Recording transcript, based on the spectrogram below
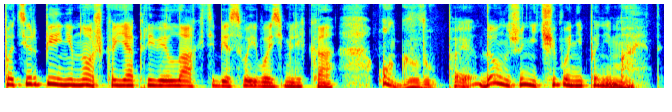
«Потерпи немножко, я привела к тебе своего земляка. О, глупая, да он же ничего не понимает».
